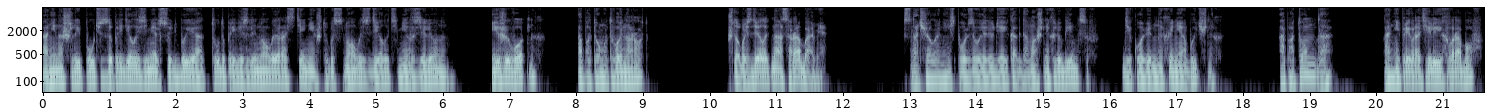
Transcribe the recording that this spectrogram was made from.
Они нашли путь за пределы земель судьбы и оттуда привезли новые растения, чтобы снова сделать мир зеленым. И животных, а потом и твой народ. Чтобы сделать нас рабами. Сначала они использовали людей как домашних любимцев, диковинных и необычных. А потом, да, они превратили их в рабов.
